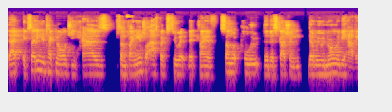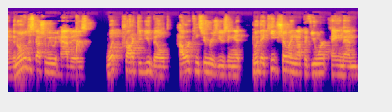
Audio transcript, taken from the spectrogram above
That exciting new technology has some financial aspects to it that kind of somewhat pollute the discussion that we would normally be having. The normal discussion we would have is what product did you build? How are consumers using it would they keep showing up if you weren't paying them?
